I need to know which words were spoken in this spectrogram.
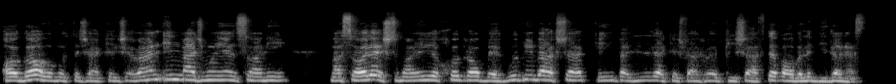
آگاه و متشکل شوند این مجموعه انسانی مسائل اجتماعی خود را بهبود میبخشد که این پدیده در کشورهای پیشرفته قابل دیدن است.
